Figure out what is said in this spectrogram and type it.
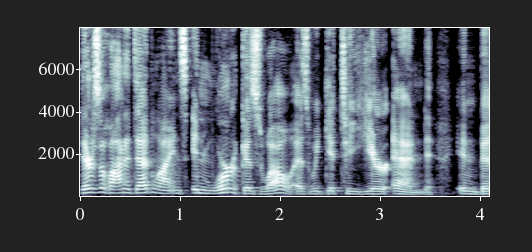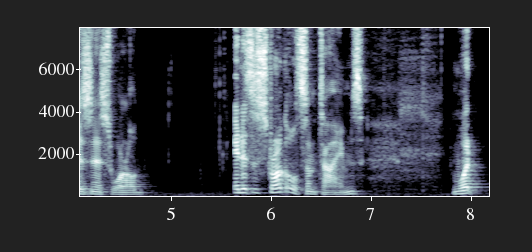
there's a lot of deadlines in work as well as we get to year end in business world. And it's a struggle sometimes. What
